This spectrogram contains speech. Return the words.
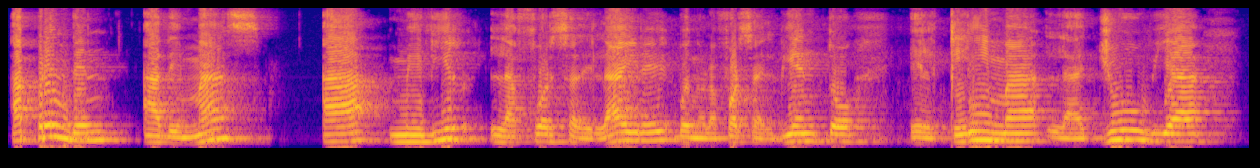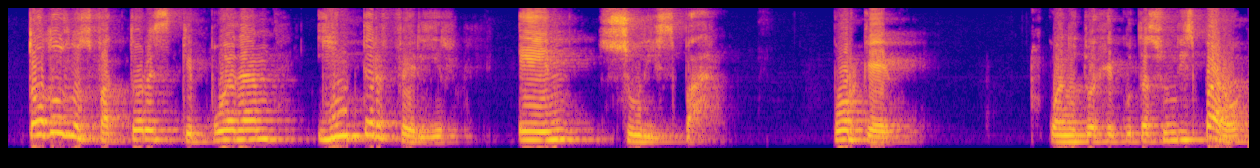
Aprenden además a medir la fuerza del aire, bueno, la fuerza del viento, el clima, la lluvia, todos los factores que puedan interferir en su disparo. Porque cuando tú ejecutas un disparo,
